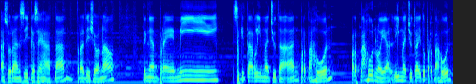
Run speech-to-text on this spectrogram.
asuransi kesehatan tradisional dengan premi sekitar 5 jutaan per tahun. Per tahun loh ya, 5 juta itu per tahun.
